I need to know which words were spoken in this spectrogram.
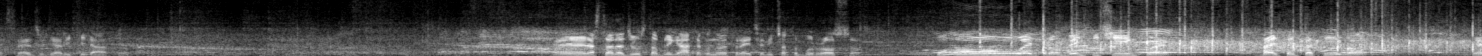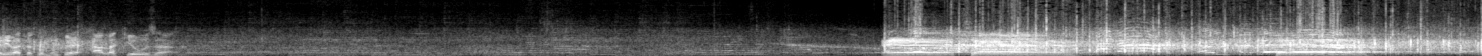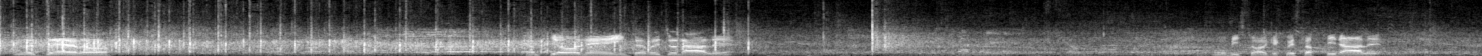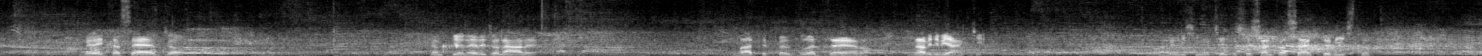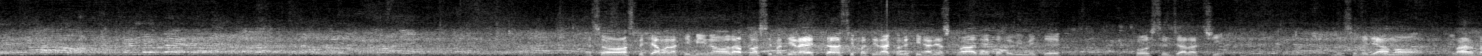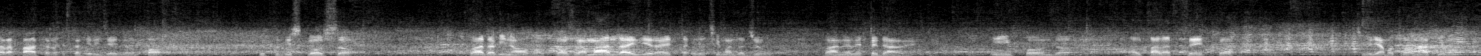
e Sergio gli ha rifilato. Eh, la strada giusta obbligata con due frecce 18 Burrosso uh, entra un 25 bel tentativo. È arrivato comunque alla chiusa. Eh, c'è campione interregionale. Abbiamo visto anche questa finale. Beretta Sergio campione regionale. Batte per 2-0 Davide Bianchi. Bellissimo 167 visto Adesso aspettiamo un attimino la prossima diretta, si partirà con le finali a squadre, probabilmente forse già la C. Adesso vediamo Barbara Patero che sta dirigendo un po' tutto il discorso qua da Vinovo, cosa manda in diretta, cosa ci manda giù qua nelle pedane, in fondo al palazzetto. Ci vediamo tra un attimo.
